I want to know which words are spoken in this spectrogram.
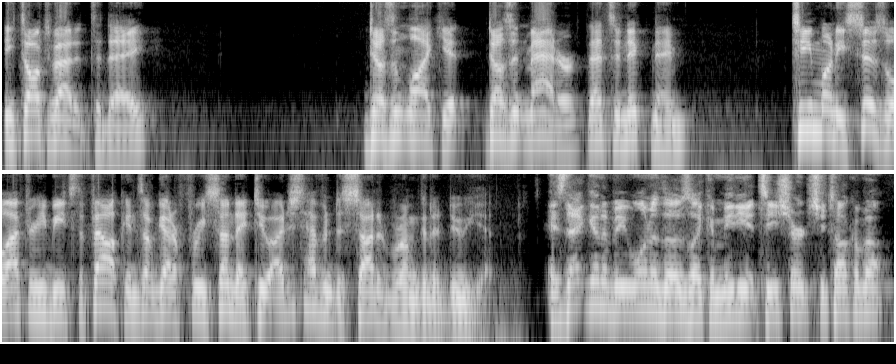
He talked about it today. Doesn't like it. Doesn't matter. That's a nickname. T Money Sizzle after he beats the Falcons. I've got a free Sunday too. I just haven't decided what I'm going to do yet. Is that going to be one of those like immediate T-shirts you talk about?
